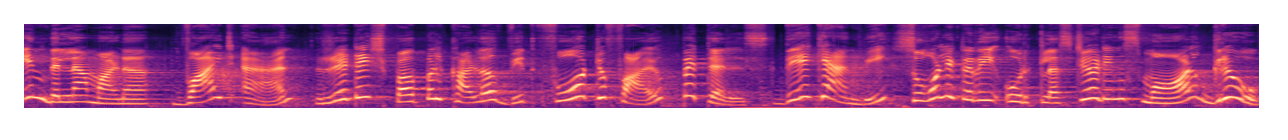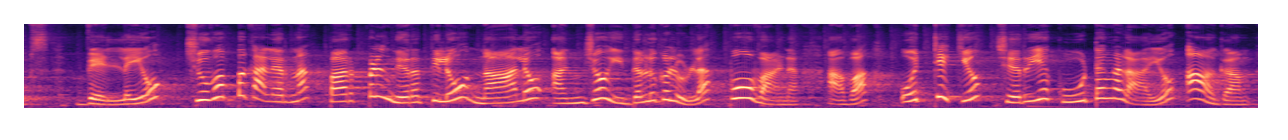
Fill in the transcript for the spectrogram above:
എന്തെല്ലാമാണ്? White and reddish purple colour with four to five petals they can be solitary or clustered in small groups. വെള്ളയോ ചുവപ്പ് കലർന്ന പർപ്പിൾ നിറത്തിലോ നാലോ അഞ്ചോ ഇതളുകളുള്ള പൂവാണ്. അവ ഒറ്റയ്ക്കോ ചെറിയ കൂട്ടങ്ങളായോ ആകാം.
